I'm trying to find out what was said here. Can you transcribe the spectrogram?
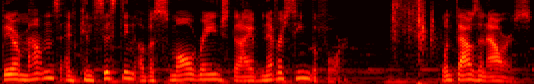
They are mountains and consisting of a small range that I have never seen before. 1000 hours.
